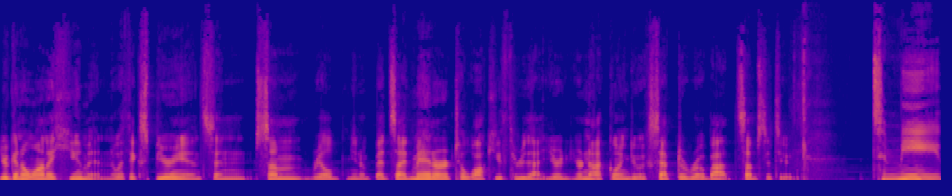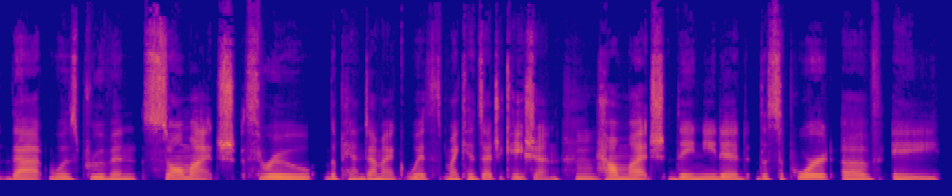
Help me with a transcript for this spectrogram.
you're going to want a human with experience and some real you know bedside manner to walk you through that. You're you're not going to accept a robot substitute to me, that was proven so much through the pandemic with my kids' education, hmm. how much they needed the support of a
